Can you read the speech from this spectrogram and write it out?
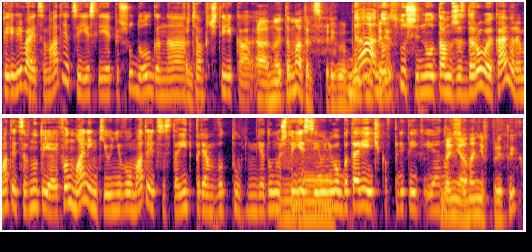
перегревается матрица, если я пишу долго на там, в 4К. А, но это матрица перегревается. Да, но перег... слушай, но там же здоровая камера, матрица внутри. iPhone маленький, у него матрица стоит прям вот тут. Я думаю, что но... если у него батареечка впритык, и она Да все... не, она не впритык.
